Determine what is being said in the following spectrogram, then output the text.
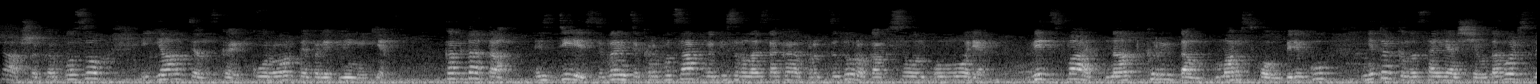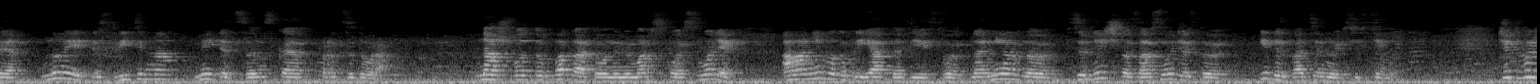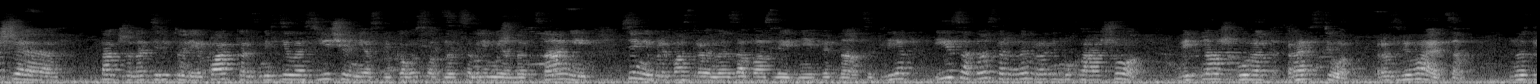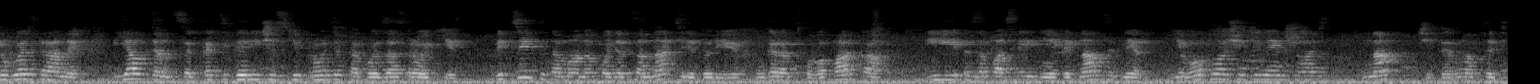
шавших корпусов Ялтинской курортной поликлиники. Когда-то здесь, в этих корпусах, выписывалась такая процедура, как сон у моря. Ведь спать на открытом морском берегу не только настоящее удовольствие, но и действительно медицинская процедура. Наш воздух богат ионами морской соли, а они благоприятно действуют на нервную, сердечно-сосудистую и дыхательную системы. Чуть выше, также на территории парка, разместилось еще несколько высотных современных зданий. Все они были построены за последние 15 лет. И, с одной стороны, вроде бы хорошо, ведь наш город растет, развивается. Но, с другой стороны, ялтинцы категорически против такой застройки. Ведь все эти дома находятся на территории городского парка, и за последние 15 лет его площадь уменьшилась на 14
